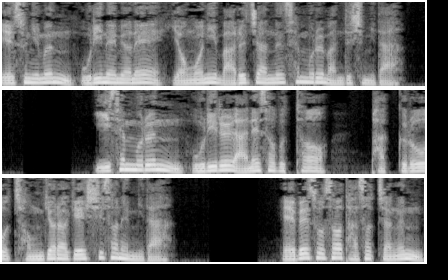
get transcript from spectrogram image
예수님은 우리 내면에 영원히 마르지 않는 샘물을 만드십니다. 이 샘물은 우리를 안에서부터 밖으로 정결하게 씻어냅니다. 에베소서 다섯 장은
